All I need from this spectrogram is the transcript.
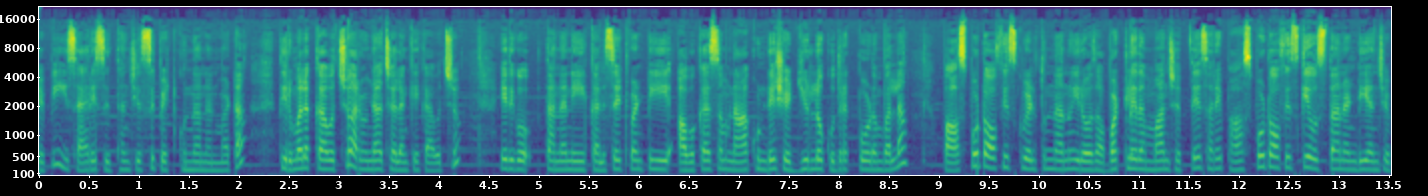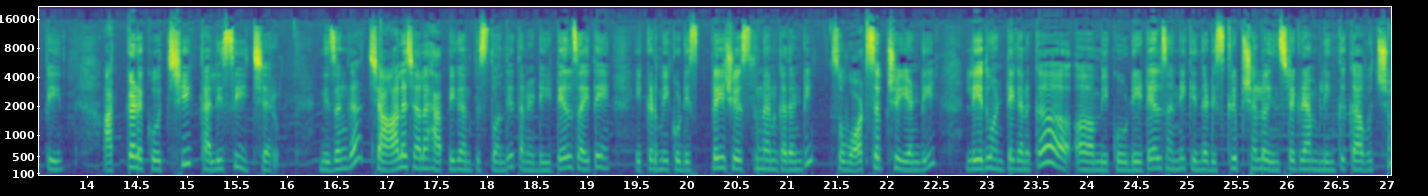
చెప్పి ఈ శారీ సిద్ధం చేసి పెట్టుకున్నానమాట తిరుమలకు కావచ్చు అరుణాచలంకి కావచ్చు. ఇదిగో తనని కలిసేటువంటి అవకాశం నాకుండే షెడ్యూల్లో కుదరకపోవడం వల్ల పాస్పోర్ట్ ఆఫీస్కి వెళ్తున్నాను ఈరోజు అవ్వట్లేదమ్మా అని చెప్తే సరే పాస్పోర్ట్ ఆఫీస్కే వస్తానండి అని చెప్పి అక్కడికి వచ్చి కలిసి ఇచ్చారు. నిజంగా చాలా చాలా హ్యాపీగా అనిపిస్తోంది. తన డీటెయిల్స్ అయితే ఇక్కడ మీకు డిస్ప్లే చేస్తున్నాను కదండి. సో వాట్సాప్ చేయండి. లేదు అంటే కనుక మీకు డీటెయిల్స్ అన్ని కింద డిస్క్రిప్షన్లో ఇన్స్టాగ్రామ్ లింక్ కావచ్చు.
